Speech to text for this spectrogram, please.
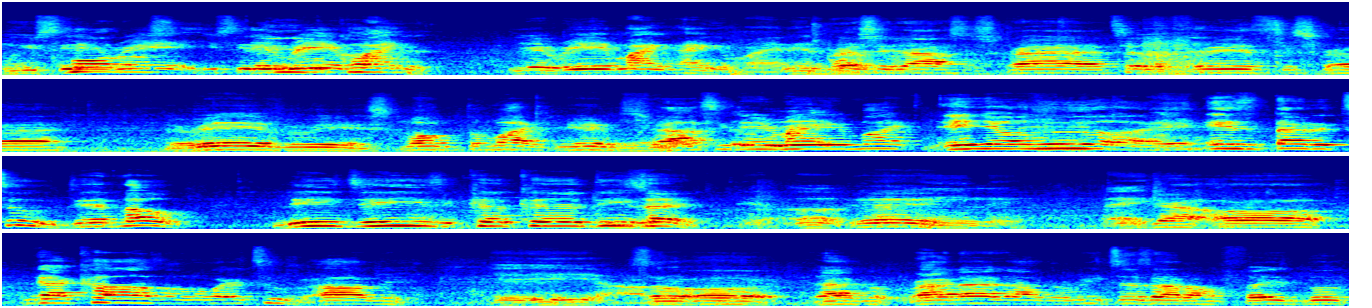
When you see that red, you see that red mic. Yeah, red mic hanging, man. It's Make sure y'all subscribe, tell a friend subscribe. The red for red, smoke the mic, you hear me? Y'all see that the red mic in your hood, or it's 32, just know. Lee Jeezy, Cook Cook DJ. Yeah, up. Yeah. I mean, that. We got uh, we got cars on the way too, all that. Yeah, yeah, yeah. So uh, y'all right now y'all can reach us out on Facebook,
